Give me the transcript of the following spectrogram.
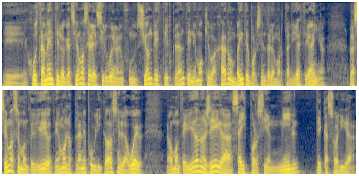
eh, justamente lo que hacíamos era decir, bueno, en función de este plan tenemos que bajar un 20% de la mortalidad este año. Lo hacemos en Montevideo, tenemos los planes publicados en la web. ¿no? Montevideo no llega a 6 por 100 mil de casualidad.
